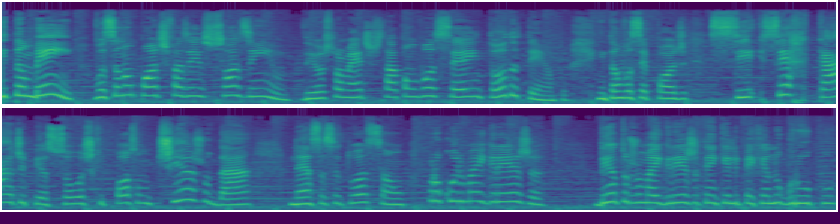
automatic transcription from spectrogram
E também, você não pode fazer isso sozinho. Deus promete estar com você em todo o tempo. Então, você pode se cercar de pessoas que possam te ajudar nessa situação. Procure uma igreja. Dentro de uma igreja tem aquele pequeno grupo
